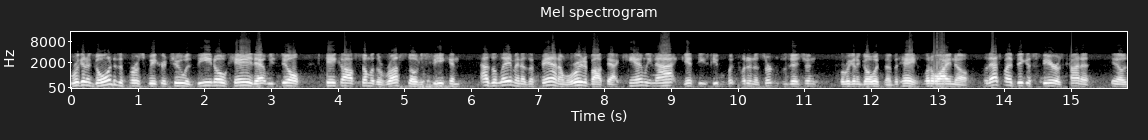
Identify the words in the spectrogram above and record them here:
we're going to go into the first week or two with being okay that we still take off some of the rust, so to speak. And as a layman, as a fan, I'm worried about that. Can we not get these people put, put in a certain position where we're going to go with them? But hey, what do I know? So that's my biggest fear is kind of you know,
